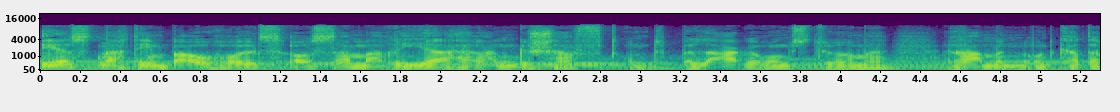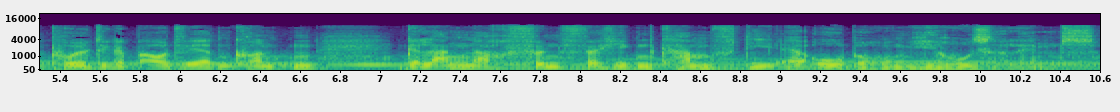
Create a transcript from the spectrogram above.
Erst nachdem Bauholz aus Samaria herangeschafft und Belagerungstürme, Rammen und Katapulte gebaut werden konnten, gelang nach fünfwöchigem Kampf die Eroberung Jerusalems.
